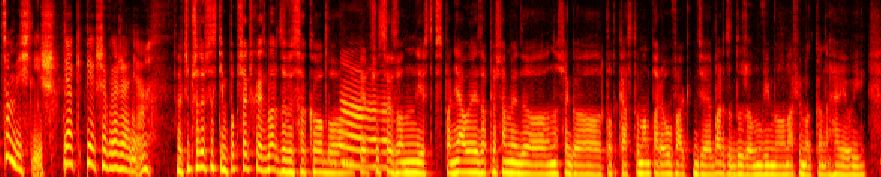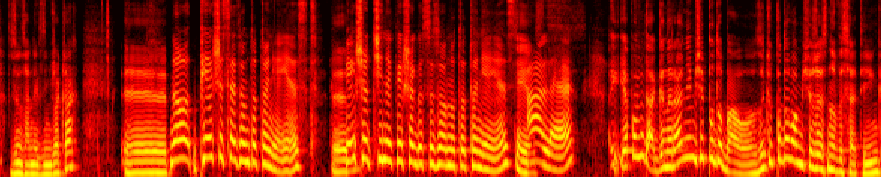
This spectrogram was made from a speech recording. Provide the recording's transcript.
Co myślisz? Jak pierwsze wrażenia? Znaczy przede wszystkim poprzeczka jest bardzo wysoko, bo No. pierwszy sezon jest wspaniały. Zapraszamy do naszego podcastu Mam parę uwag, gdzie bardzo dużo mówimy o Matthew McConaughey'u i związanych z nim rzeczach. Yy, No, pierwszy sezon to to nie jest. Yy. Pierwszy odcinek pierwszego sezonu to to nie jest, Nie jest. ale Ja powiem tak, generalnie mi się podobało. Znaczy, podoba mi się, że jest nowy setting,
